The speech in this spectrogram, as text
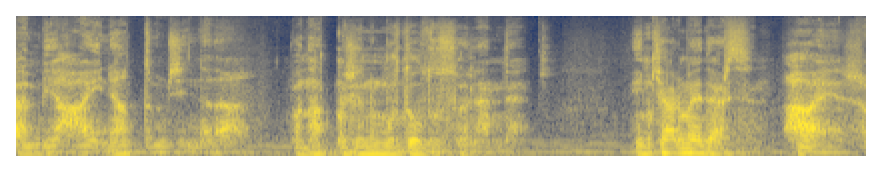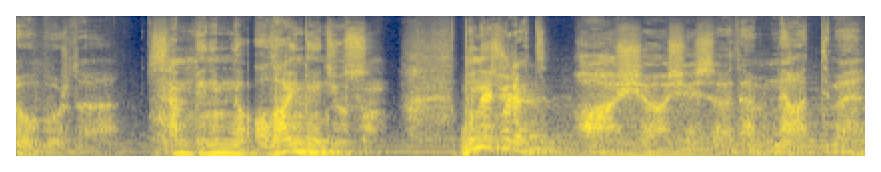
Ben bir haini attım zindana. Bana Atmaca'nın burada olduğu söylendi. İnkar mı edersin? Hayır, o burada. Sen benimle alay mı ediyorsun? Bu ne cüret? Haşa şehzadem, ne haddime.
